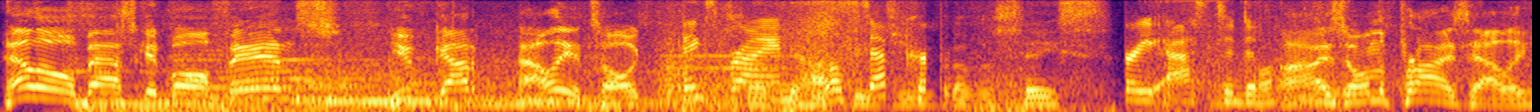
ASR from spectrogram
Hello, basketball fans. You've got Allie. It's all Thanks, Brian. Well, Steph rapidinho. Curry asked to defend. eyes on the prize, Allie.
